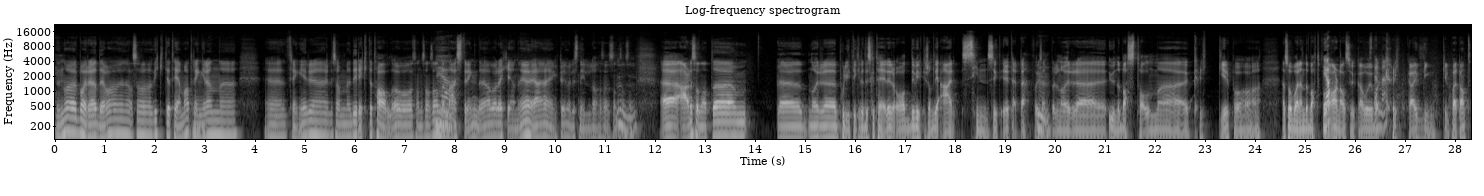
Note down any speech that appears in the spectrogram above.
Hun var bare Det var altså viktige tema. Trenger en eh, eh, trenger eh, liksom direkte tale og sånn, sånn, sånn. Men nei, streng, det var jeg ikke enig i. Jeg er egentlig veldig snill og sånn, sånn, sånn. Mm. sånn. Eh, er det sånn at eh, eh, når eh, politikere diskuterer, og det virker som de er sinnssykt irriterte, f.eks. eksempel når eh, Une Bastholm eh, klikker på Jeg så bare en debatt på Ja. Arendalsuka hvor hun bare Stemmer. klikka i vinkel på et eller annet.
